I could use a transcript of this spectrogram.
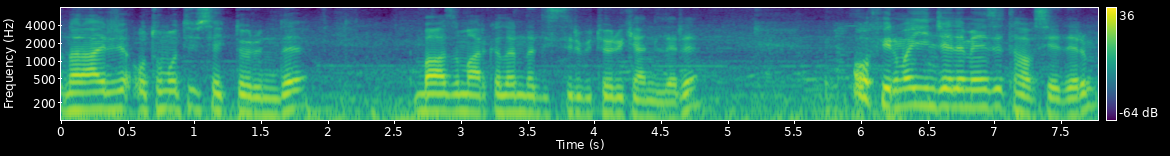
Bunlar ayrıca otomotiv sektöründe bazı markaların da distribütörü kendileri. O firmayı incelemenizi tavsiye ederim.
